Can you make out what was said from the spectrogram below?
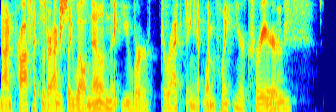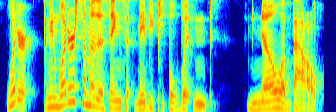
nonprofits that are mm-hmm. actually well known that you were directing at one point in your career. Mm-hmm. What are, I mean, what are some of the things that maybe people wouldn't know about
